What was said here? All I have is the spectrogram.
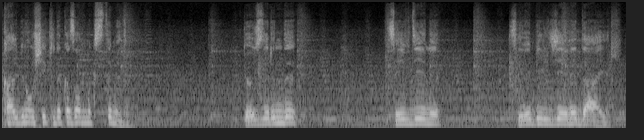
kalbini o şekilde kazanmak istemedim. Gözlerinde sevdiğini, sevebileceğine dair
